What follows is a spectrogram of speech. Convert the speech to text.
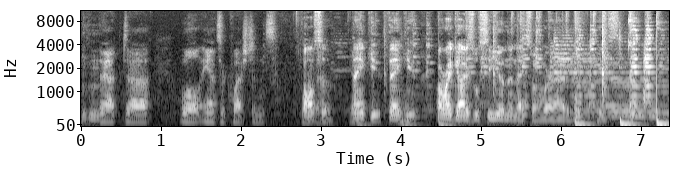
that uh, will answer questions. Mm-hmm. Awesome. Yep. Thank you. Thank you. All right, guys. We'll see you in the next one. We're out of here. Peace.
